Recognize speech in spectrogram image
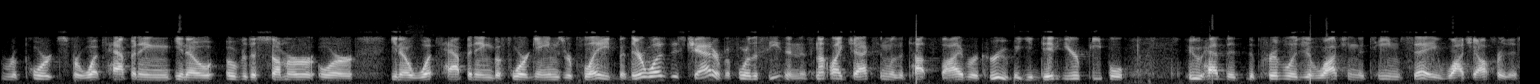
reports for what's happening, you know, over the summer or, you know, what's happening before games are played. But there was this chatter before the season. It's not like Jackson was a top five recruit, but you did hear people who had the, the privilege of watching the team say, watch out for this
